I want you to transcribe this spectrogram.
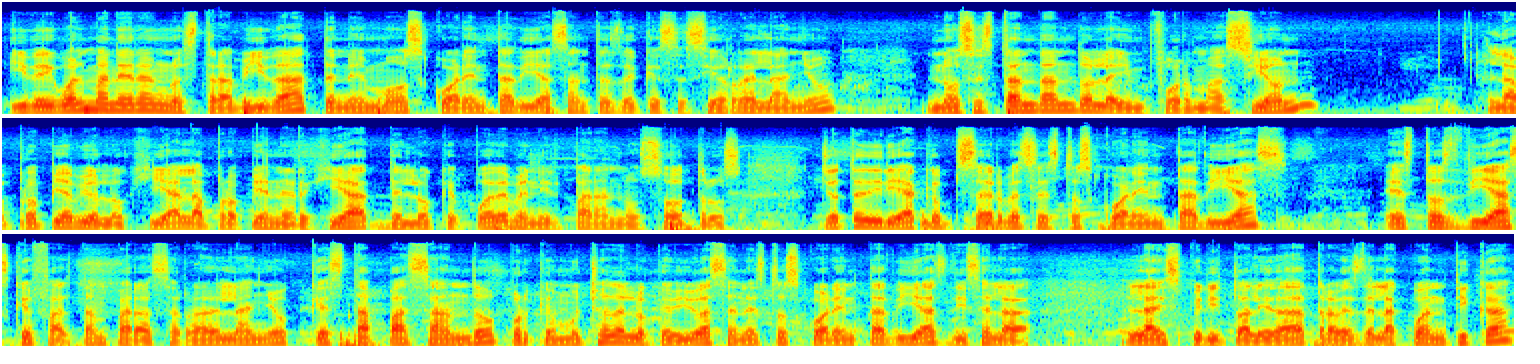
Y de igual manera en nuestra vida tenemos 40 días antes de que se cierre el año, nos están dando la información la propia biología, la propia energía de lo que puede venir para nosotros. Yo te diría que observes estos 40 días, estos días que faltan para cerrar el año, qué está pasando, porque mucho de lo que vivas en estos 40 días, dice la, la espiritualidad a través de la cuántica,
